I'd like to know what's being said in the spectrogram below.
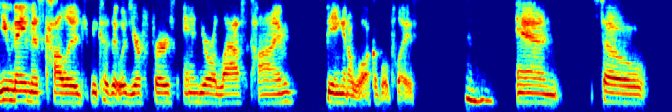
you may miss college because it was your first and your last time being in a walkable place. Mm-hmm. And so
